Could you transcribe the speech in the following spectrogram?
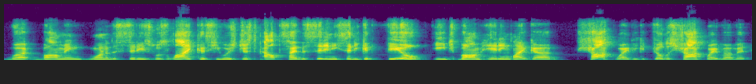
what bombing one of the cities was like because he was just outside the city. And he said he could feel each bomb hitting like a shockwave. He could feel the shockwave of it,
